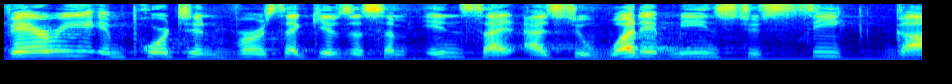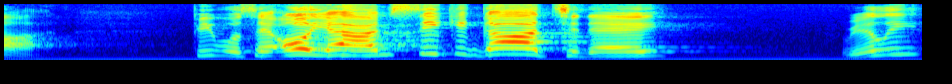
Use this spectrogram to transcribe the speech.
very important verse that gives us some insight as to what it means to seek God. People say, Oh, yeah, I'm seeking God today. Really?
